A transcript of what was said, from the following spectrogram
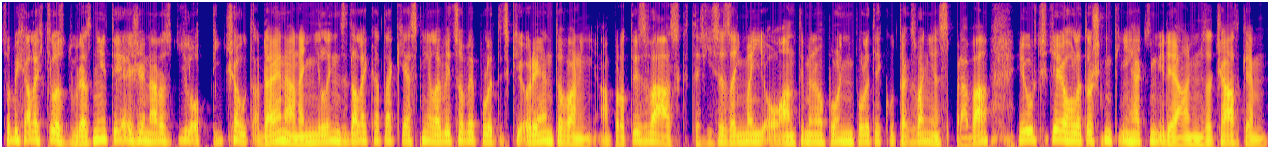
Co bych ale chtěl zdůraznit je, že na rozdíl od Teachout a Diana není Lin zdaleka tak jasně levicově politicky orientovaný a pro ty z vás, kteří se zajímají o antimonopolní politiku takzvaně zprava, je určitě jeho letošní kniha tím ideálním začátkem.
